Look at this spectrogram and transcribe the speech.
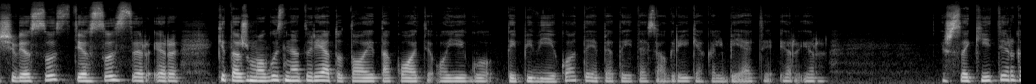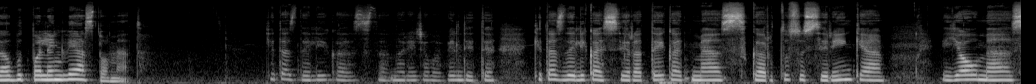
šviesus, tiesus ir, ir kitas žmogus neturėtų to įtakoti, o jeigu taip įvyko, tai apie tai tiesiog reikia kalbėti ir, ir išsakyti ir galbūt palengvės tuo metu. Kitas dalykas, norėčiau papildyti, kitas dalykas yra tai, kad mes kartu susirinkę jau mes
